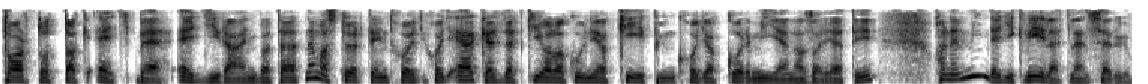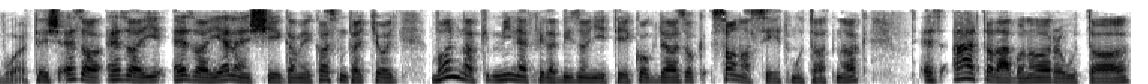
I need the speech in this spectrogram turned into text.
tartottak egybe, egy irányba. Tehát nem az történt, hogy, hogy elkezdett kialakulni a képünk, hogy akkor milyen az a Yeti, hanem mindegyik véletlenszerű volt. És ez a, ez a, ez a jelenség, amelyik azt mutatja, hogy vannak mindenféle bizonyítékok, de azok szanaszét mutatnak, ez általában arra utal,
